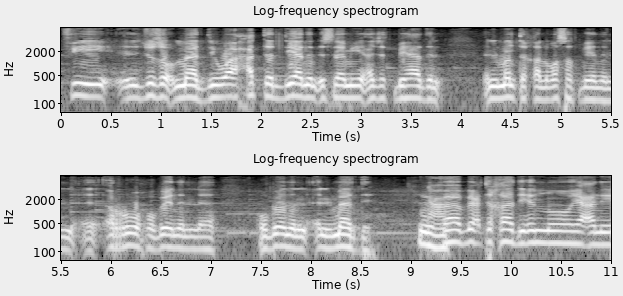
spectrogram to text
في جزء مادي. وحتى الديانة الإسلامية أجت بهذا المنطقة الوسط بين ال- الروح وبين وبين ال- المادة. نعم. فباعتقادي إنه يعني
